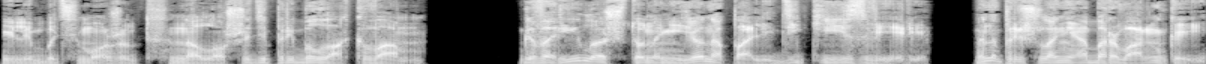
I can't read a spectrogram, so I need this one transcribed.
Или, быть может, на лошади прибыла к вам? Говорила, что на нее напали дикие звери. Она пришла не оборванкой,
